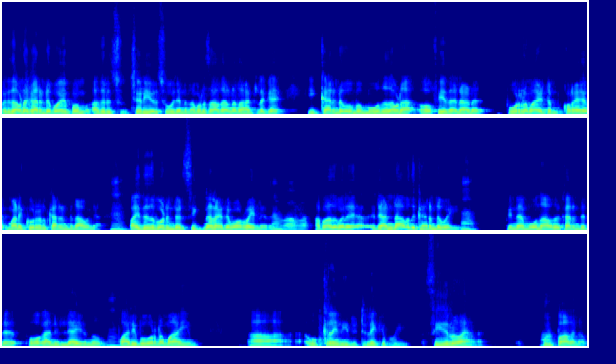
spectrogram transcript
ഒരു തവണ കറണ്ട് പോയപ്പം അതൊരു ചെറിയൊരു സൂചന. നമ്മൾ സാധാരണ നാട്ടിലൊക്കെ ഈ കറണ്ട് പോകുമ്പോൾ മൂന്ന് തവണ ഓഫ് ചെയ്താലാണ് പൂർണമായിട്ടും കുറെ മണിക്കൂറുകൾ കറണ്ട് ഉണ്ടാവില്ല. വൈദ്യുതി ബോർഡിന്റെ ഒരു സിഗ്നൽ ആയിട്ട് ഓർമ്മയില്ല. അപ്പൊ അതുപോലെ രണ്ടാമത് കറണ്ട് പോയി. പിന്നെ മൂന്നാമത് കറണ്ടിന് പോകാനില്ലായിരുന്നു. പരിപൂർണമായും ഉക്രൈൻ ഇരുട്ടിലേക്ക് പോയി. സീറോ ആണ്. ഉൽപാദനം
